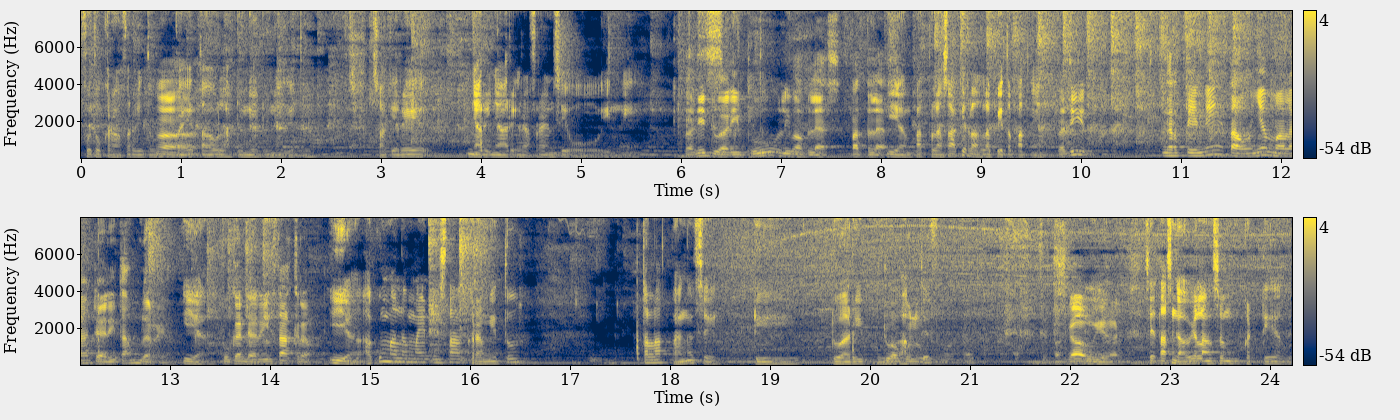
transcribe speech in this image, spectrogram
fotografer gitu. Kayak tau lah dunia-dunia gitu. So, akhirnya nyari-nyari referensi oh ini. Berarti 2015, 14. iya 14 akhir lah lebih tepatnya. Berarti ngerti ini taunya malah dari Tumblr ya, iya. Bukan dari Instagram. iya aku malah main Instagram itu telat banget sih di 2000 aktif. Enggak ya. saya tas gawe langsung gede. Aku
